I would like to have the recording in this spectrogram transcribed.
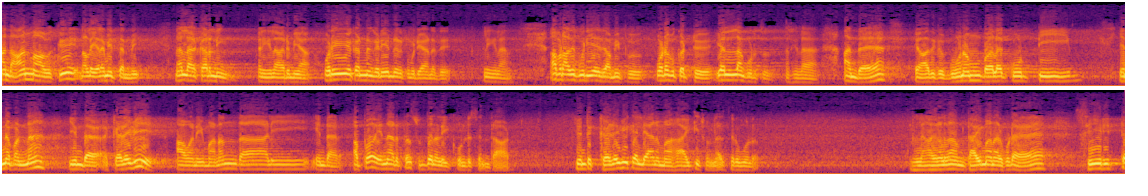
அந்த ஆன்மாவுக்கு நல்ல இளமைத்தன்மை நல்ல கரலிங் சரிங்களா அருமையா? ஒரே கண்ணும் கிடையாது இருக்க முடியானது இல்லைங்களா அப்புறம் அதுக்குரிய அமைப்பு உடம்பு கட்டு எல்லாம் கொடுத்தது. சரிங்களா? அந்த அதுக்கு குணம் பல கூட்டி என்ன பண்ண? இந்த கிழவி அவனை மணந்தாளி என்றார். அப்போ என்ன அர்த்தம்? சுத்தநிலை கொண்டு சென்றாள். என்று கிழவி கல்யாணமாக ஆக்கி சொன்னார் திருமூலர். அதனாலதான் தாய்மானார் கூட சீரிட்ட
